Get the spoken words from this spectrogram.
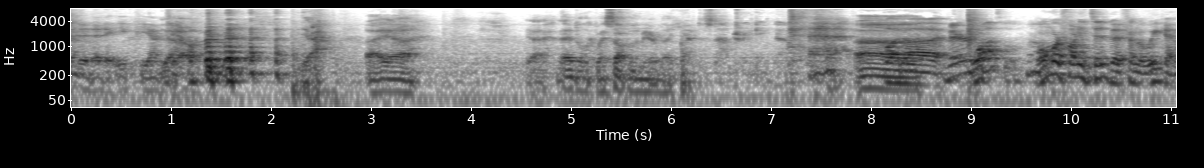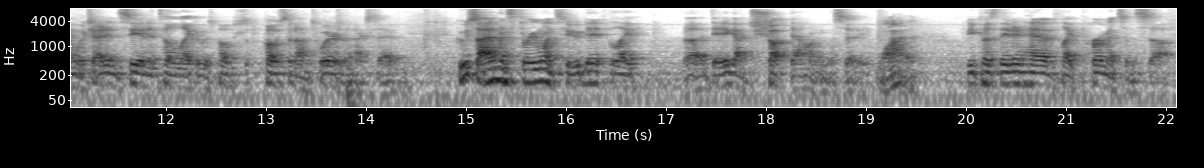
ended at 8 p.m. Yeah. Joe. Yeah, I. Uh, yeah, I had to look myself in the mirror, and be like, you have to stop drinking now. Uh, but uh, Very one- responsible. Huh. One more funny tidbit from the weekend, which I didn't see it until like it was post- posted on Twitter the next day. Goose Island's three one two did like uh, data got shut down in the city why? because they didn't have like permits and stuff.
